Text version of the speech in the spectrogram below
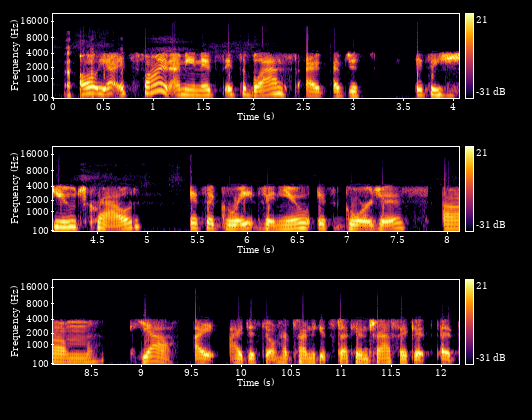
oh yeah, it's fun. I mean, it's it's a blast. I've, I've just it's a huge crowd. It's a great venue. It's gorgeous. Um, yeah, I I just don't have time to get stuck in traffic at at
